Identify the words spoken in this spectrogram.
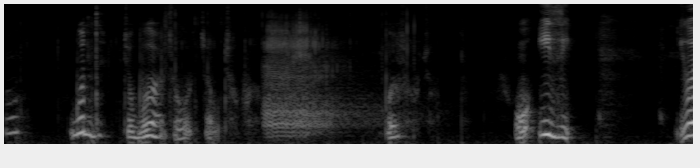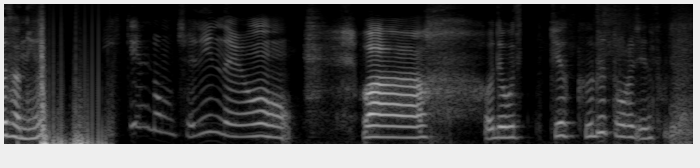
어? 뭔데 저 뭐야 저거 저거 저거 뭐야 저거 저거 어? 이지 이거 사네요? 이 게임 재밌네요. 와, 어디 어디 계속 그릇 떨어지는 소리가 나.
